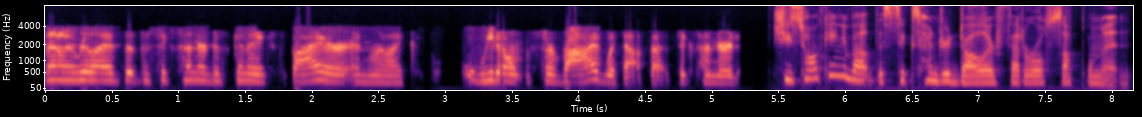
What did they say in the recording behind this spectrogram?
Then I realized that the 600 is going to expire, and we're like, we don't survive without that 600. She's talking about the $600 federal supplement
